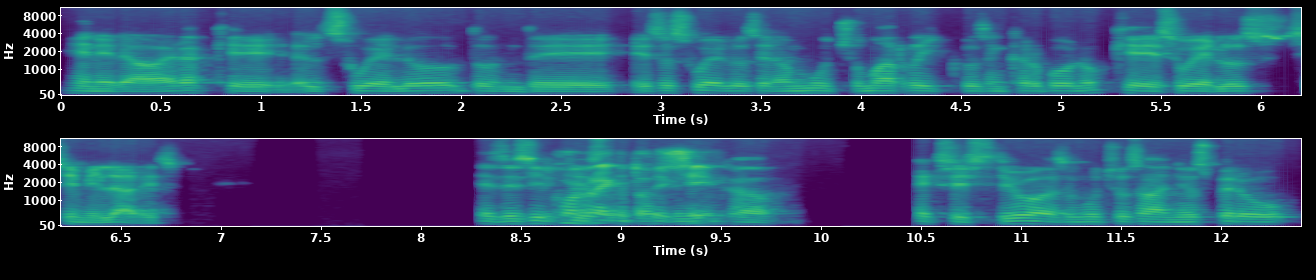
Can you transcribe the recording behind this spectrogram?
generaba era que el suelo, donde esos suelos eran mucho más ricos en carbono que suelos similares. Es decir, Correcto, que esta técnica existió hace muchos años, pero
